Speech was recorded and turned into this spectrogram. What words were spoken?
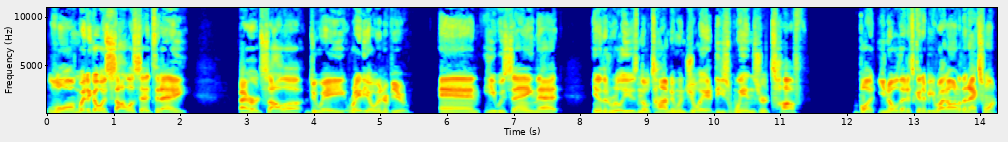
Long way to go. As Saleh said today, I heard Saleh do a radio interview, and he was saying that you know, there really is no time to enjoy it. These wins are tough, but you know that it's going to be right on to the next one.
